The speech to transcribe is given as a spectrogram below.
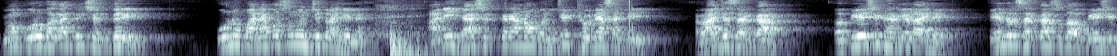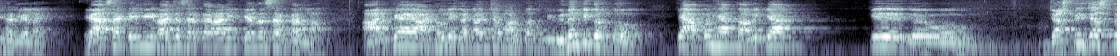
किंवा पूर्व भागातील शेतकरी पूर्ण पाण्यापासून वंचित राहिलेले आहेत. आणि ह्या शेतकऱ्यांना वंचित ठेवण्यासाठी राज्य सरकार अपयशी ठरलेलं आहे. केंद्र सरकार सुद्धा अपयशी ठरलेलं आहे. यासाठी मी राज्य सरकार आणि केंद्र सरकारला आरपीआय आठवले गटांच्या मार्फत मी विनंती करतो की आपण ह्या तालुक्यात की जास्तीत जास्त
